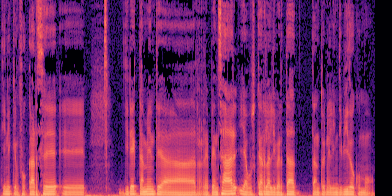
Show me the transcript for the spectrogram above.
tiene que enfocarse directamente a repensar y a buscar la libertad tanto en el individuo como,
